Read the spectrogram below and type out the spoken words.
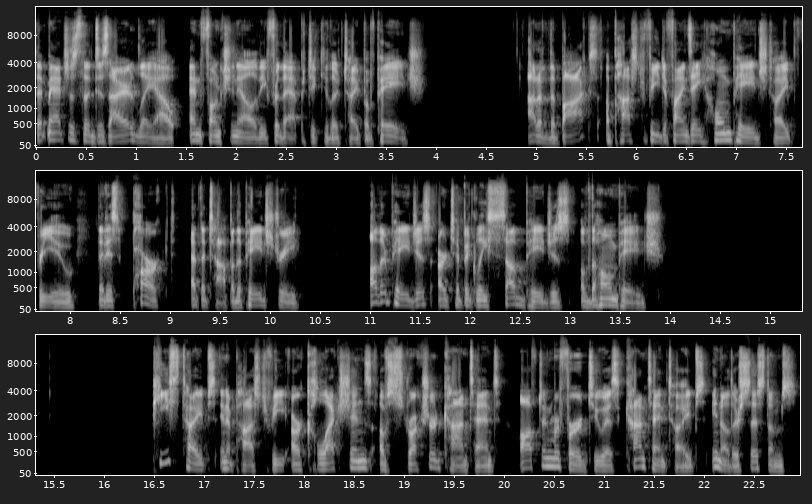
that matches the desired layout and functionality for that particular type of page. Out of the box, Apostrophe defines a home page type for you that is parked at the top of the page tree. Other pages are typically subpages of the home page. Piece types in Apostrophe are collections of structured content, often referred to as content types in other systems.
